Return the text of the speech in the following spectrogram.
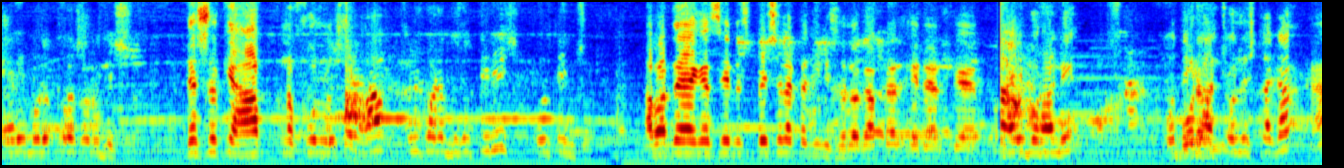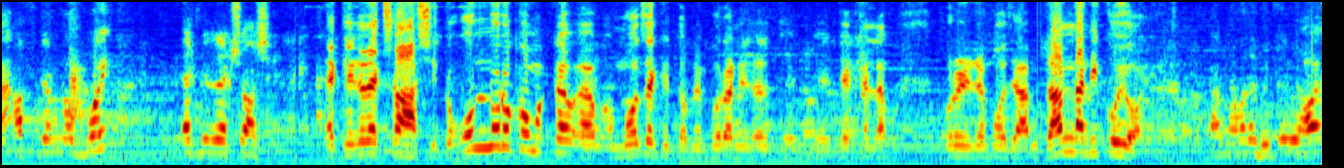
তৈরি মোরগ পোলাও সবই দেড়শো। দেড়শো কি হাফ না ফুল হাফ ফুল করে দুশো তিরিশ ফুল তিনশো। আবার দেখা গেছে এটা স্পেশাল একটা জিনিস হলো আপনার এটার বোরানি চল্লিশ টাকা হ্যাঁ। হাফ নব্বই এক লিটার একশো আশি। এক লিটার একশো আশি। তো অন্যরকম একটা মজা কিন্তু আপনি বোরানিটা যে খেলাম বোরানিটার মজা। আমি রান্নাটি কই হয়? রান্না আমাদের ভিতরে হয়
